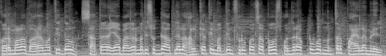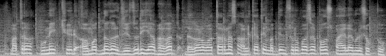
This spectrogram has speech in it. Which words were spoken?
करमाळा बारामती दौंड सातारा या भागांमध्ये सुद्धा आपल्याला हलक्या ते मध्यम स्वरूपाचा पाऊस पंधरा ऑक्टोबर नंतर पाहायला मिळेल. मात्र पुणे खेड अहमदनगर जेजुरी या भागात ढगाळ वातावरणास हलक्या ते मध्यम स्वरूपाचा पाऊस पाहायला मिळू शकतो.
